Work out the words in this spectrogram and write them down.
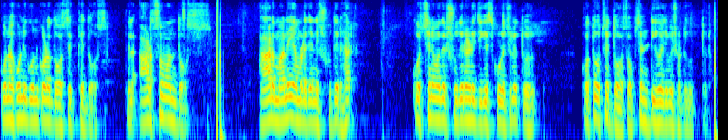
কোনাকুনি গুণ করো দশ একে দশ। তাহলে আর সমান দশ। আর মানেই আমরা জানি সুদের হার। কোশ্চেন আমাদের সুদের হারে জিজ্ঞেস করেছিল, তো কত হচ্ছে? দশ। অপশান ডি হয়ে যাবে সঠিক উত্তর।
